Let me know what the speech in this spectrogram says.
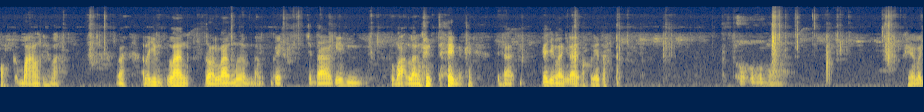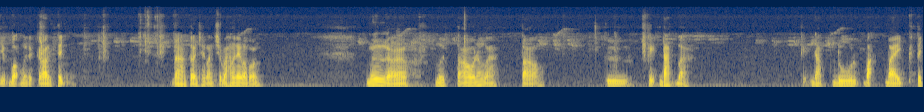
អស់ក្បាលទេបាទបាទឥឡូវយើងឡើងតឡើងមើលមិនដឹងអូខេចតាគេគឺពិបាកឡើងមែនទេអូខេចតាគេយើងឡើងឡើងអស់គ្នាតអូអូខេឥឡូវយើងបកមើលទៅក្រោយបន្តិច បាទតើអញ្ចឹងបានច្បាស់ទេបងប្អូនមើលមើលតោហ្នឹងបាទតោគឺគេដាប់បាទគេដាប់ដួលបាក់បែកខ្ទេច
